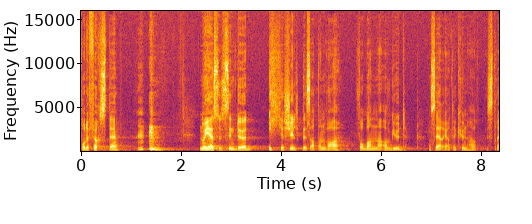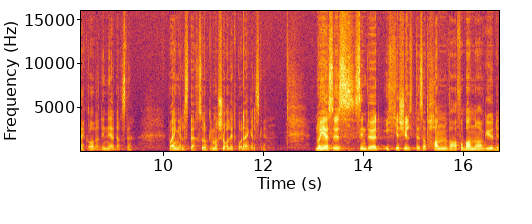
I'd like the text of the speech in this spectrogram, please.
for det første når Jesus sin død ikke skyldtes at han var forbanna av Gud. Nå ser jeg at jeg kun har strek over de nederste på engelsk der, så dere må se litt på det engelske. Når Jesus sin død ikke skyldtes at han var forbanna av Gud,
